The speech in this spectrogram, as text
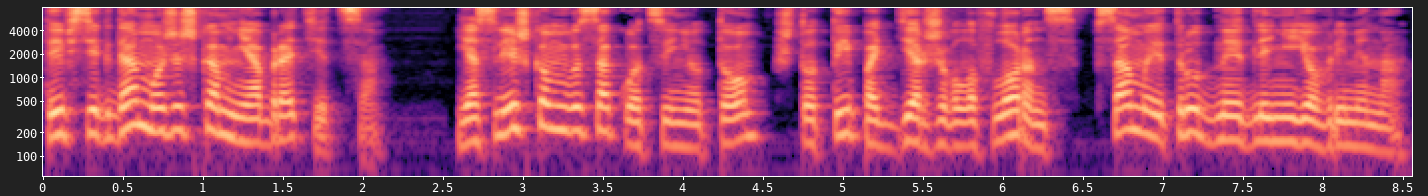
ты всегда можешь ко мне обратиться. Я слишком высоко ценю то, что ты поддерживала Флоренс в самые трудные для нее времена.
